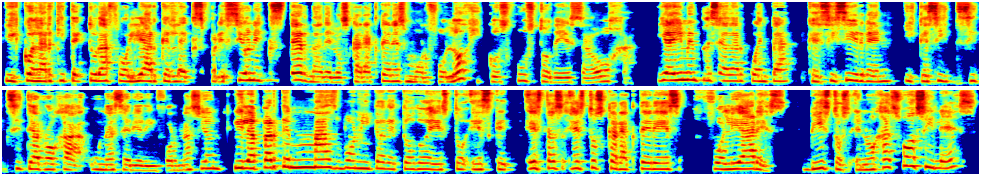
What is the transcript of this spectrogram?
y con la arquitectura foliar, que es la expresión externa de los caracteres morfológicos justo de esa hoja. Y ahí me empecé a dar cuenta que sí sirven y que sí, sí, sí, te arroja una serie de información. Y la parte más bonita de todo esto es que estas, estos caracteres foliares vistos en hojas fósiles,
